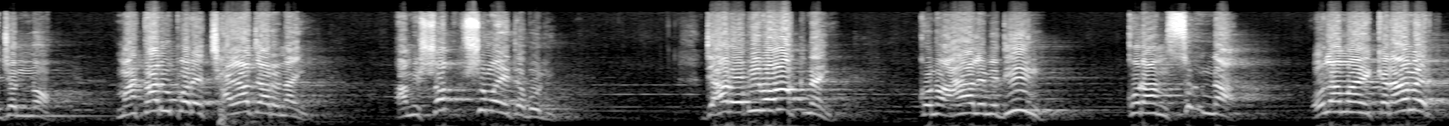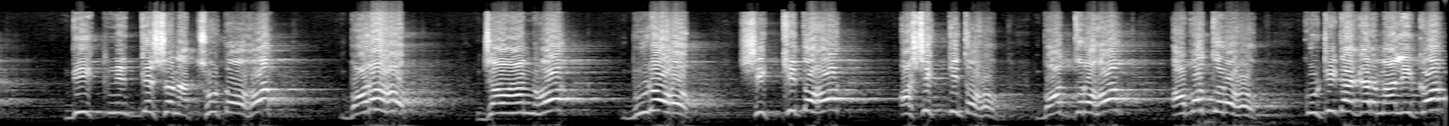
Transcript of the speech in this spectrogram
এজন্য মাথার উপরে ছায়া যার নাই, আমি সব সময় এটা বলি। যার অভিভাবক নাই, কোনো আলেমে দিন, কোরআন, সুন্না, ওলামায়ে কেরামের দিক নির্দেশনা ছোট হোক, বড় হোক, জওয়ান হোক, বুড়ো হোক, শিক্ষিত হোক, অশিক্ষিত হোক, ভদ্র হোক, অভদ্র হোক, কোটি টাকার মালিক হোক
